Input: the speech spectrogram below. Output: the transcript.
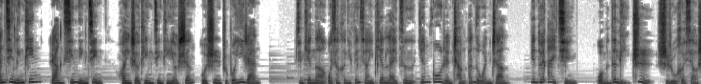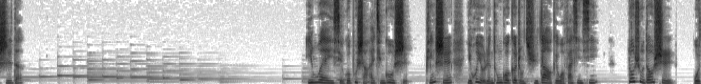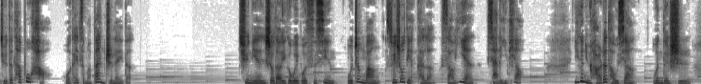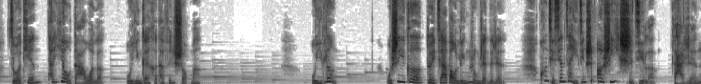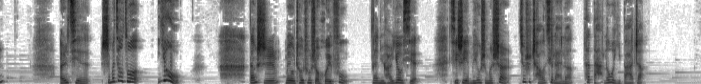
安静聆听，让心宁静。欢迎收听静听有声，我是主播依然。今天呢，我想和你分享一篇来自烟波人长安的文章。面对爱情，我们的理智是如何消失的？因为写过不少爱情故事，平时也会有人通过各种渠道给我发信息，多数都是我觉得他不好。我该怎么办之类的？去年收到一个微博私信，我正忙，随手点开了，扫一眼，吓了一跳。一个女孩的头像，问的是：昨天他又打我了，我应该和他分手吗？我一愣，我是一个对家暴零容忍的人，况且现在已经是二十一世纪了，打人，而且什么叫做？又，当时没有抽出手回复，那女孩又写，其实也没有什么事儿，就是吵起来了，他打了我一巴掌。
